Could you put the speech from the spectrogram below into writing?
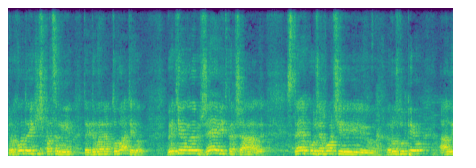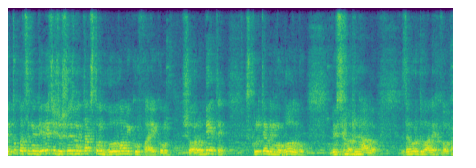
Проходили якісь пацани, та й давай рятувати його. Витягнули, вже відкачали. Стевко вже в очі розлупив, але тут пацани дивляться, що щось не так з тим головом і куфайком. Що робити? Скрутили йому голову, би все грало, замордували хлопа.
